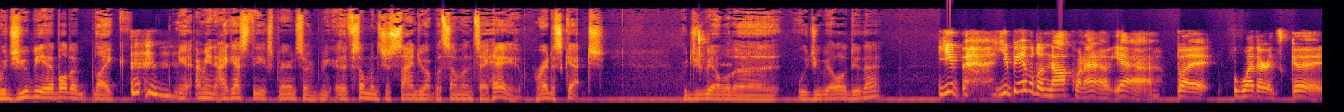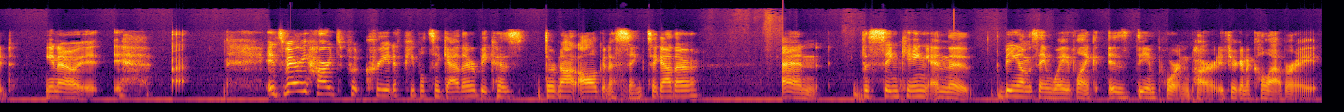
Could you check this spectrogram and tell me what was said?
would you be able to like? yeah, I mean, I guess the experience of if someone's just signed you up with someone and say, "Hey, write a sketch," would you be able to? Would you be able to do that? You'd, you'd be able to knock one out, yeah. But whether it's good, you know, it, it's very hard to put creative people together because they're not all going to sync together. And the syncing and the being on the same wavelength is the important part if you're going to collaborate.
